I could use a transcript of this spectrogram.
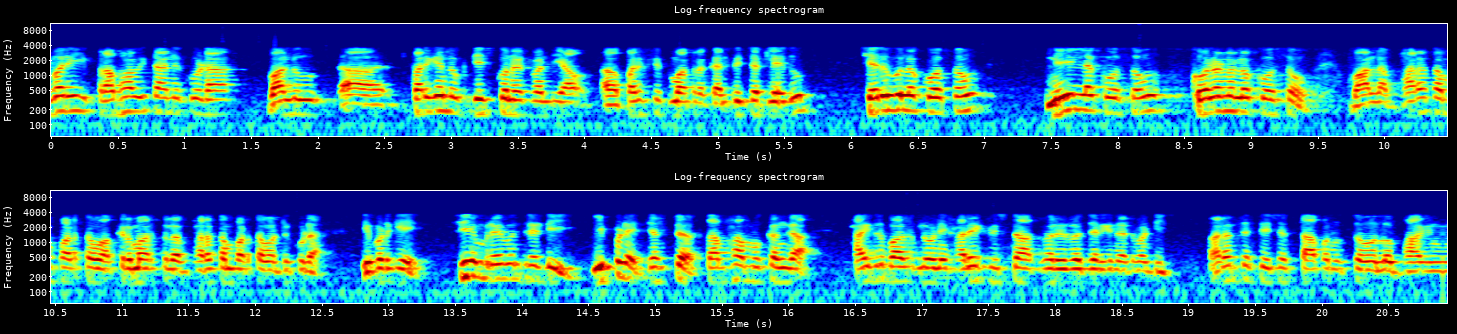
ఎవరి ప్రభావితాన్ని కూడా వాళ్ళు ఆ, పరిగణలోకి తీసుకునేటువంటి పరిస్థితి మాత్రం కనిపించట్లేదు. చెరువుల కోసం నీళ్ళ కోసం కొలనుల కోసం వాళ్ళ భరతం పడతాం అక్రమార్కుల భరతం పడతాం అంటూ కూడా ఇప్పటికే సీఎం రేవంత్ రెడ్డి ఇప్పుడే జస్ట్ సభాముఖంగా హైదరాబాద్లోని హరే కృష్ణ ఆధ్వర్యంలో జరిగినటువంటి అనంతశేష స్థాపన ఉత్సవంలో భాగం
